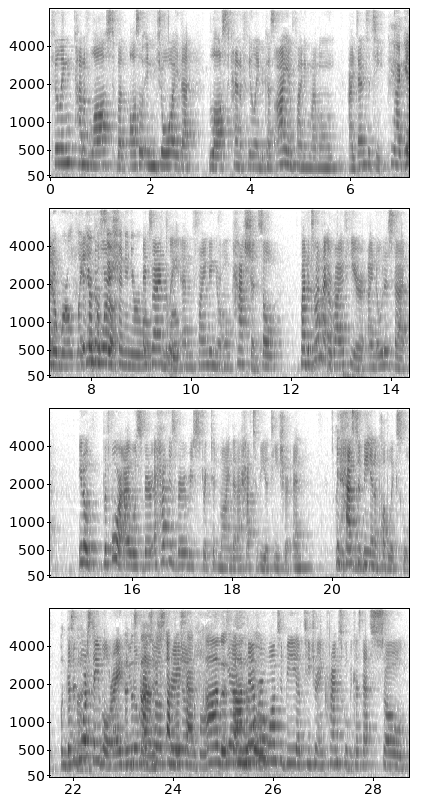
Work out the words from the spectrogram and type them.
feeling kind of lost, but also enjoy that lost kind of feeling because I am finding my own identity. Like yeah. in the world, like yeah, your in position world. in your world. Exactly, and finding your own passion. So by the time I arrived here, I noticed that you know, before I was very, I have this very restricted mind that I have to be a teacher and it has to be in a public school because it's more stable, right? You don't have to It's afraid of- understandable. yeah, I never want to be a teacher in crime school because that's so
